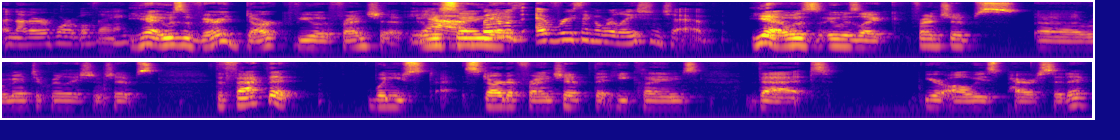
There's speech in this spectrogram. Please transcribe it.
another horrible thing. Yeah, it was a very dark view of friendship. It yeah, was saying but that it was every single relationship. Yeah, it was it was like friendships, uh, romantic relationships. The fact that when you st- start a friendship, that he claims that you're always parasitic.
